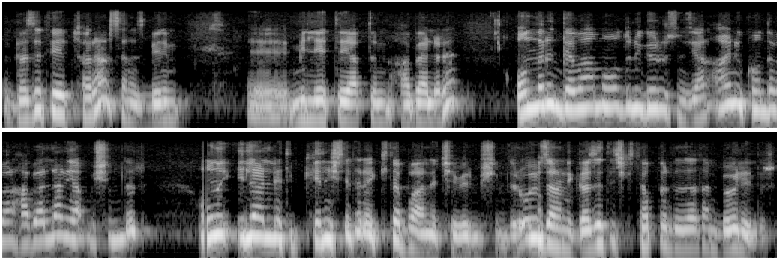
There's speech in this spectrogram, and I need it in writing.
gazeteye tararsanız benim e, millette yaptığım haberlere onların devamı olduğunu görürsünüz. Yani aynı konuda ben haberler yapmışımdır. Onu ilerletip genişleterek kitap haline çevirmişimdir. O yüzden hani gazeteci kitapları da zaten böyledir.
